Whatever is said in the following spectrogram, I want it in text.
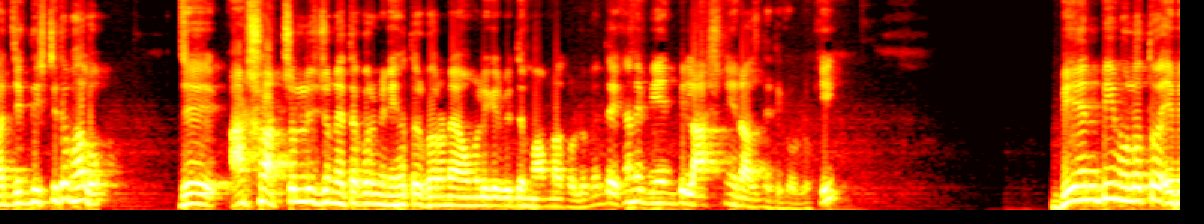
বাহ্যিক দৃষ্টিতে ভালো যে আটশো আটচল্লিশ জন নেতাকর্মী নিহতের ঘটনায় আওয়ামী লীগের বিরুদ্ধে মামলা করল। কিন্তু এখানে বিএনপি লাশ নিয়ে রাজনীতি করল কি? বিএনপি মূলত এই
